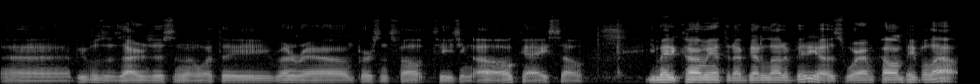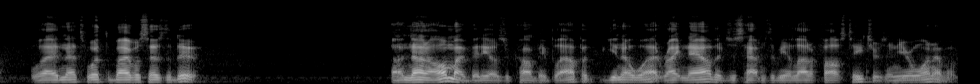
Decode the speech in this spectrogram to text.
Uh, people's desire resistance on what they run around, person's fault, teaching. Oh, okay. So you made a comment that I've got a lot of videos where I'm calling people out. Well, and that's what the Bible says to do. Uh, not all my videos are calling people out, but you know what? Right now, there just happens to be a lot of false teachers, and you're one of them.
